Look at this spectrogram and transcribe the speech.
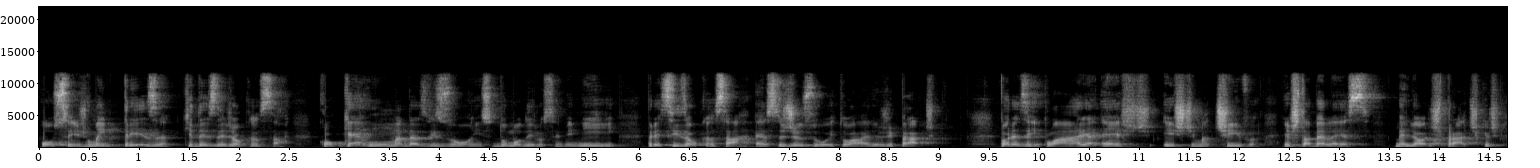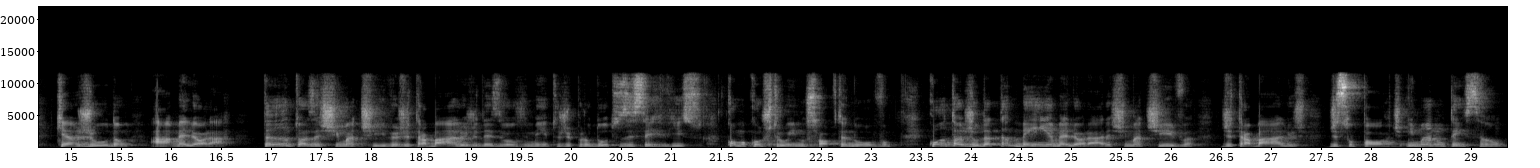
Ou seja, uma empresa que deseja alcançar qualquer uma das visões do modelo CMMI precisa alcançar essas 18 áreas de prática. Por exemplo, a área estimativa estabelece melhores práticas que ajudam a melhorar tanto as estimativas de trabalhos de desenvolvimento de produtos e serviços, como construir um software novo, quanto ajuda também a melhorar a estimativa de trabalhos de suporte e manutenção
